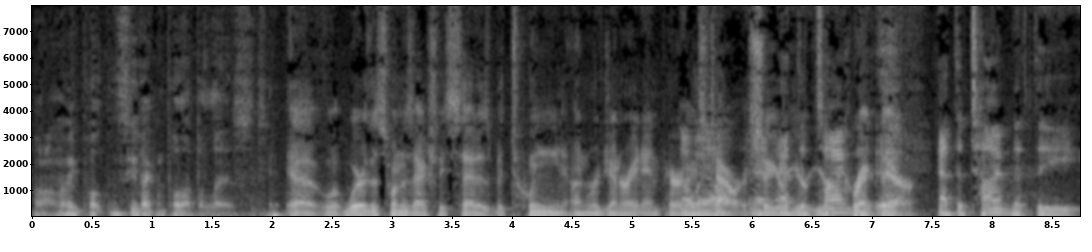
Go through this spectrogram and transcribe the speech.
Hold on, let me pull. Let's see if I can pull up a list. Uh, where this one is actually set is between Unregenerate and Paradise Oh, well, Towers. So you're, you're, you're correct that- there. At the time that the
